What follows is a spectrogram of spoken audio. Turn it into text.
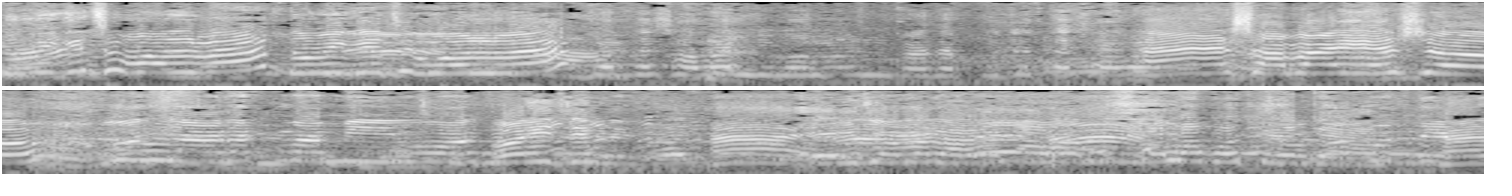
তুমি কিছু বলবে? তুমি কিছু বলবে? হ্যাঁ সবাই এসো। ওই যে হ্যাঁ এই যে আমার সভাপতি হ্যাঁ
